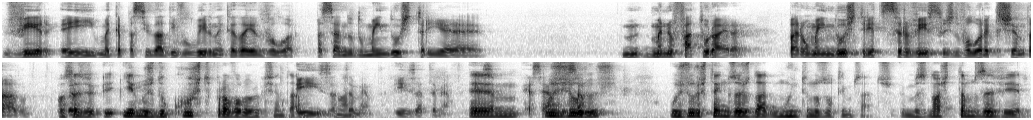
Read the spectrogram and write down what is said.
ver aí uma capacidade de evoluir na cadeia de valor, passando de uma indústria manufatureira para uma indústria de serviços de valor acrescentado. Ou seja, irmos do custo para o valor acrescentado. Exatamente, é? exatamente. Um, essa, essa é os juros, os juros têm-nos ajudado muito nos últimos anos, mas nós estamos a ver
